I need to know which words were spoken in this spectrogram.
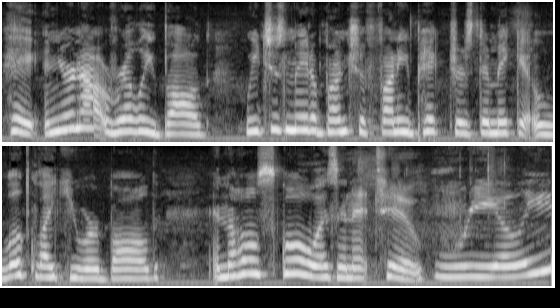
Hey, and you're not really bald. We just made a bunch of funny pictures to make it look like you were bald. And the whole school was in it too. Really?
